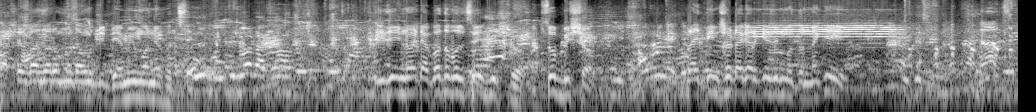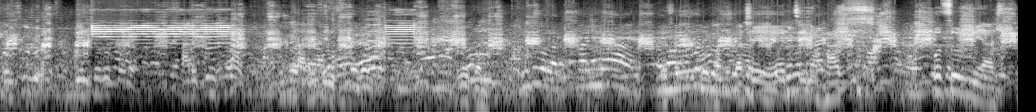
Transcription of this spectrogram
হাঁসের বাজারও মোটামুটি ড্যামই মনে হচ্ছে। এই যে নয়টা কত বলছে? চব্বিশশো। প্রায় তিনশো টাকার কেজির মতন নাকি? না তিনশোর উপরে সাড়ে তিনশো। সাড়ে তিনশো। টাকা চীনা হাঁস প্রচুর নিয়ে আসছে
